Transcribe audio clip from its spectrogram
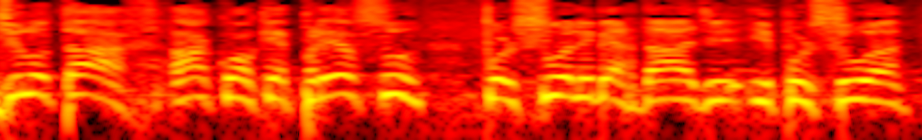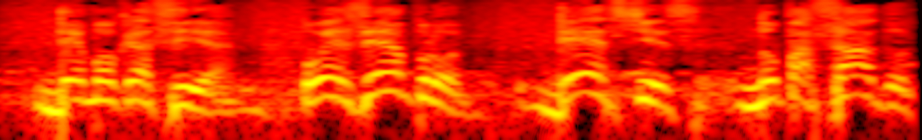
de lutar a qualquer preço por sua liberdade e por sua democracia. O exemplo destes no passado,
